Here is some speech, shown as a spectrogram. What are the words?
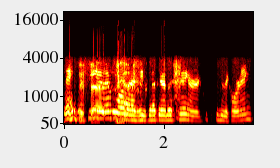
thank This, you, uh, everyone who's out there listening or to the recording.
